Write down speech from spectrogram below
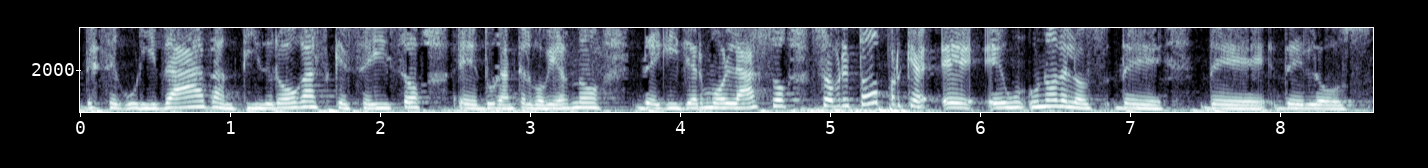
de seguridad antidrogas que se hizo durante el gobierno de Guillermo Lazo? Sobre todo porque uno de los, de, de los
